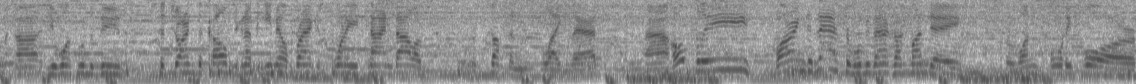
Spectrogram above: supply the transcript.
Uh, uh, if you want one of these to join the cult, you're going to have to email Frank. It's $29 or something like that. Uh, hopefully, barring disaster, we'll be back on Monday for 144,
